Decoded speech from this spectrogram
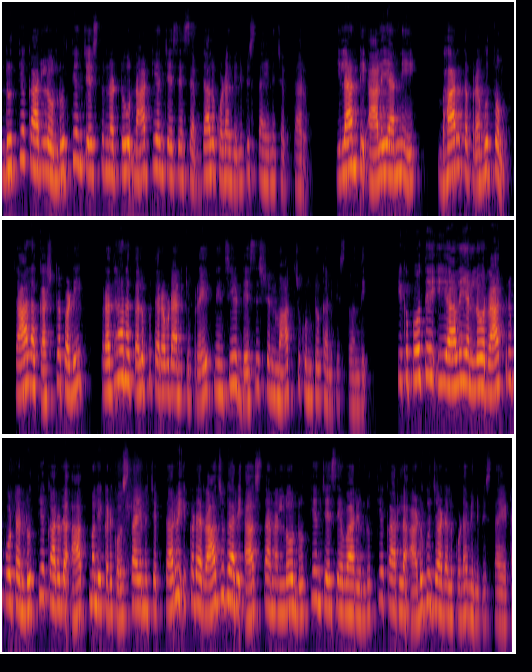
నృత్యకారులు నృత్యం చేస్తున్నట్టు నాట్యం చేసే శబ్దాలు కూడా వినిపిస్తాయని చెప్తారు. ఇలాంటి ఆలయాన్ని భారత ప్రభుత్వం చాలా కష్టపడి ప్రధాన తలుపు తెరవడానికి ప్రయత్నించి డెసిషన్ మార్చుకుంటూ కనిపిస్తోంది. ఇకపోతే ఈ ఆలయంలో రాత్రిపూట నృత్యకారుల ఆత్మలు ఇక్కడికి వస్తాయని చెప్తారు. ఇక్కడ రాజుగారి ఆస్థానంలో నృత్యం చేసేవారి నృత్యకారుల అడుగుజాడలు కూడా వినిపిస్తాయట.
